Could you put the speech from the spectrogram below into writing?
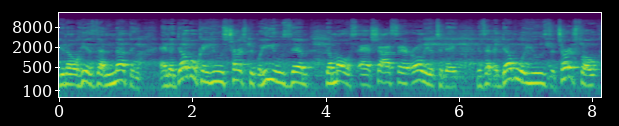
You know, he has done nothing. And the devil can use church people. He used them the most. As Shah said earlier today, is that the devil will use the church folk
